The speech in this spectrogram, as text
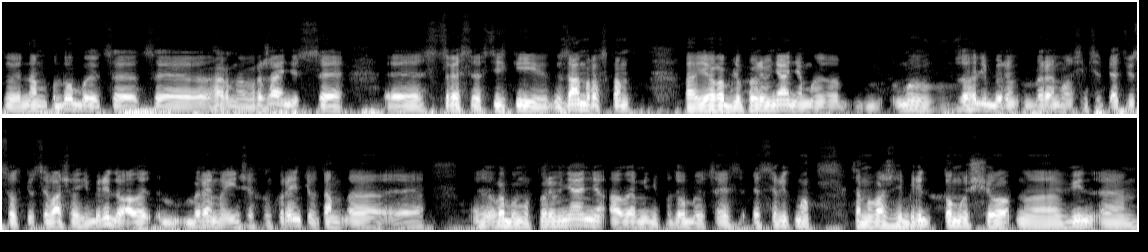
Нам подобається. Це гарна врожайність, це стресостійкий заморозкам. Я роблю порівняння. Ми, ми взагалі беремо, беремо 75% це вашого гібриду, але беремо інших конкурентів. Там е, е, робимо порівняння, але мені подобається S-Ritmo, саме ваш гібрид, тому що е, він е,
